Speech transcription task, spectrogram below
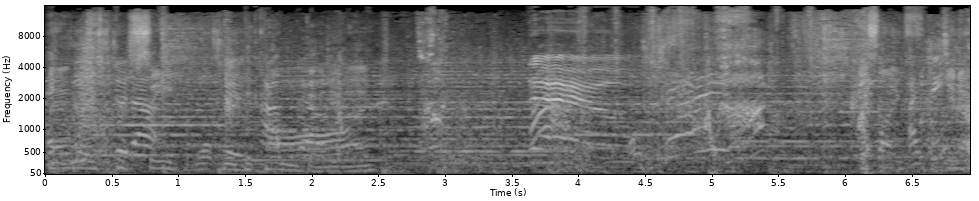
They And he always stood up perceive what will to become good, you Kabuto. know. Damn. It's like, I think- you know,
